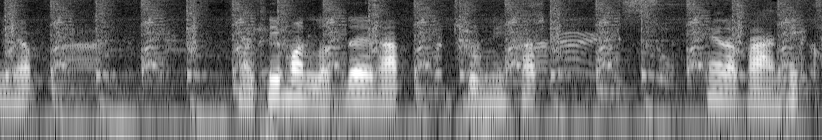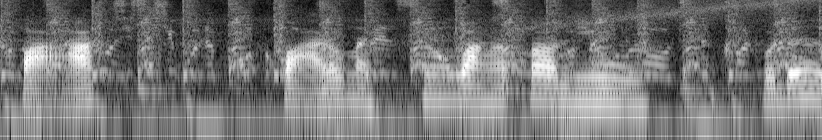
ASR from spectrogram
นี่ครับมาที่มอนโหลดเดอร์ครับตัวนี้ครับให้เราการที่ขวาขวาตรงไหนช่องว่างแล้วก็ new folder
